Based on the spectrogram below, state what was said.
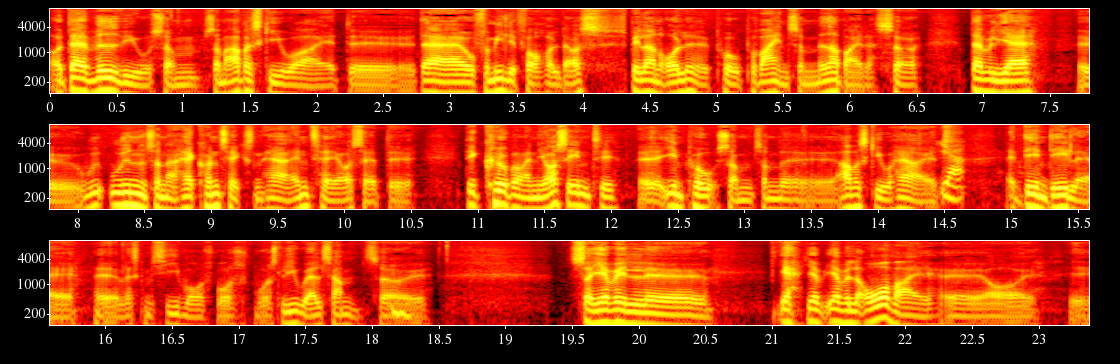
Og der ved vi jo som, som arbejdsgiver, at øh, der er jo familieforhold, der også spiller en rolle på, på vejen som medarbejder. Så der vil jeg, øh, uden sådan at have konteksten her, antage også, at øh, det køber man jo også ind til, øh, ind på som, som øh, arbejdsgiver her, at, ja. at det er en del af, øh, hvad skal man sige, vores, vores, vores liv alle sammen. Så, mm. øh, så jeg vil, øh, ja, jeg, jeg vil overveje øh, og, øh,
